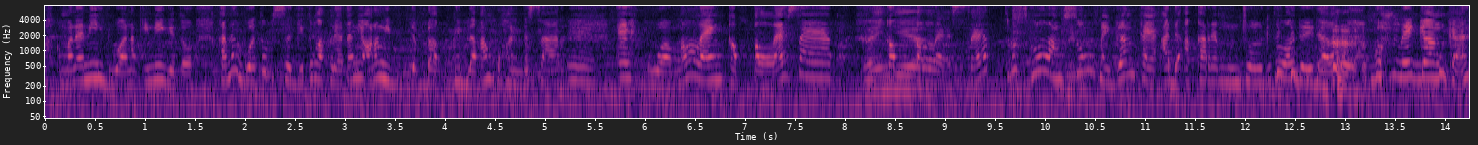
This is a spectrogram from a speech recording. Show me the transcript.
wah ke mana nih dua anak ini gitu. Karena gue tuh segitu nggak kelihatannya orang di debak di belakang pohon besar. Hmm. Eh gua meleng kepeleset, Anjir. kepeleset. Terus gue langsung megang kayak ada akar yang muncul gitu loh dari dalam. gue megang kan,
